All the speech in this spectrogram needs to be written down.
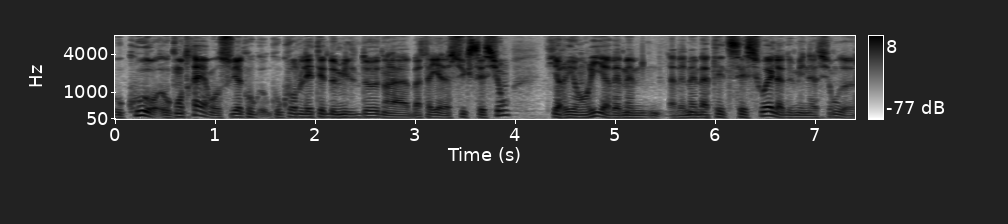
au cours, au contraire, on se souvient qu'au cours de l'été 2002, dans la bataille à la succession, Thierry Henry avait même, avait même appelé de ses souhaits la nomination de,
